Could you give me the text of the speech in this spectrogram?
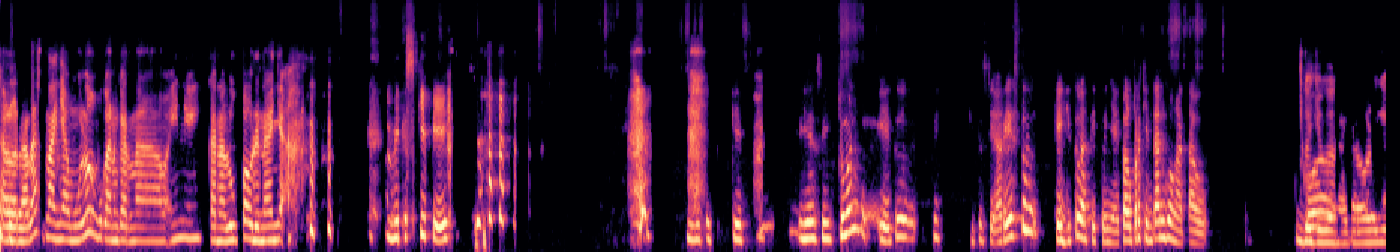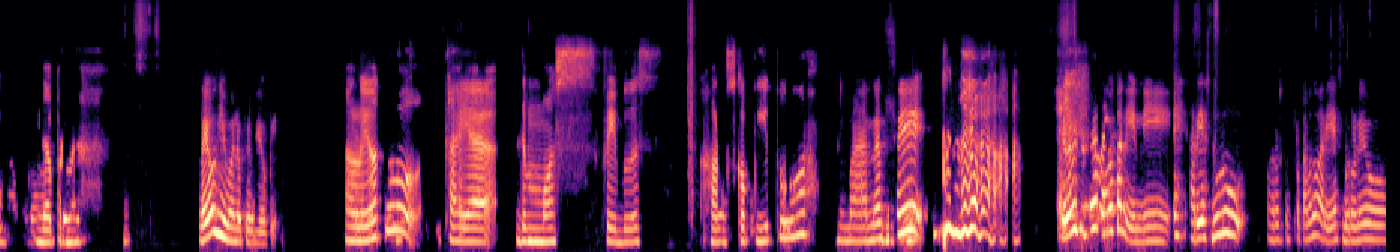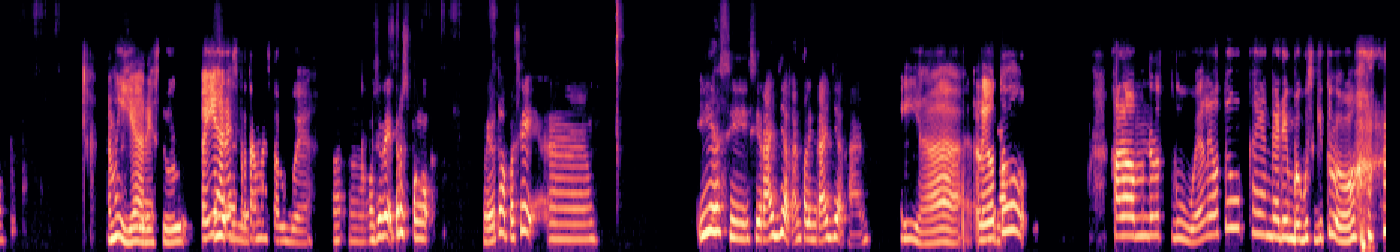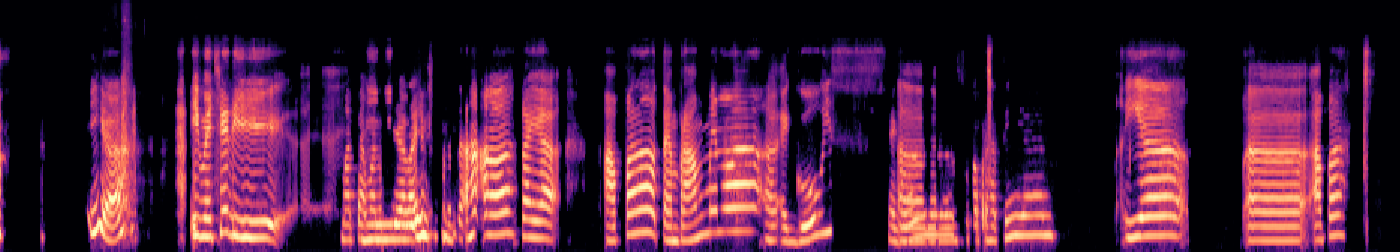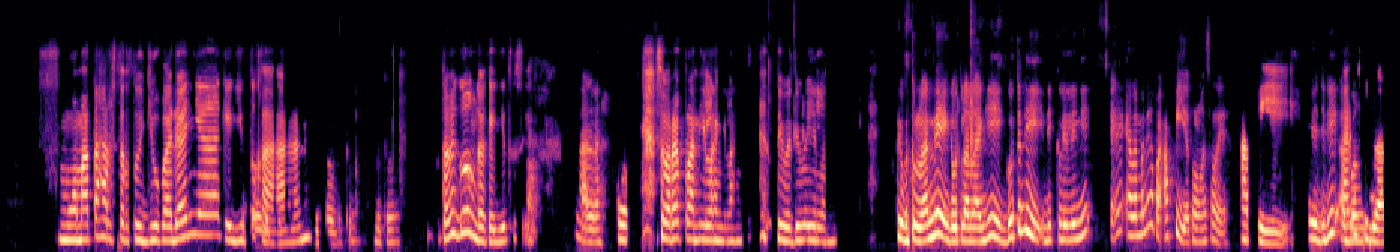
Kalau Raras nanya mulu bukan karena ini, karena lupa udah nanya. Lebih ke skip ya. Lebih ke skip. Iya sih. Cuman ya itu, gitu sih. Aries tuh kayak gitulah tipenya. Kalau percintaan gue nggak tahu. Gue juga nggak tahu lagi. Nggak pernah. Leo gimana Pi Leo Pi? Leo tuh kayak the most fabulous horoskop gitu. Gimana sih? Kalau kita Leo kan ini. Eh, Aries dulu. Horoskop pertama tuh Aries, baru Leo. Emang iya Aries dulu? Oh, iya, iya Aries iya. pertama setahu gue. Uh -uh. Maksudnya terus peng Leo tuh apa sih? Uh, iya si si raja kan paling raja kan? Iya, Leo ya. tuh kalau menurut gue Leo tuh kayak nggak ada yang bagus gitu loh. iya. Image-nya di mata di, manusia lain. Mata, uh, uh, kayak apa temperamen lah, uh, egois, egois, uh, suka perhatian. Iya, uh, apa semua mata harus tertuju padanya kayak gitu betul, kan? Betul betul betul. Tapi gue nggak kayak gitu sih. Alah. suara pelan hilang hilang. Tiba-tiba hilang. Kebetulan nih kebetulan lagi. Gue tuh di dikelilingi eh elemennya apa? Api ya kalau nggak salah ya? Api. Ya jadi abang juga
